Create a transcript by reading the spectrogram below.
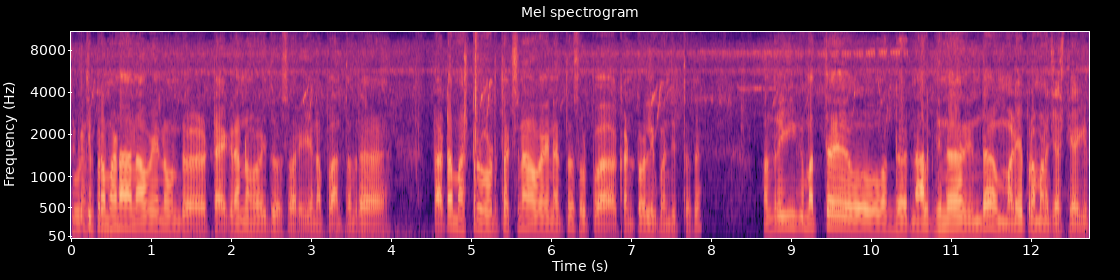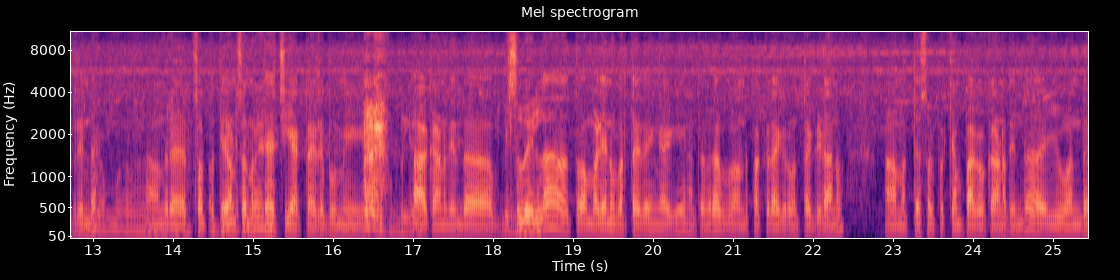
ಪೂರ್ತಿ ಪ್ರಮಾಣ ನಾವೇನು ಒಂದು ಟೈಗ್ರನ್ ಇದು ಸಾರಿ ಏನಪ್ಪ ಅಂತಂದ್ರೆ ಟಾಟಾ ಮಾಸ್ಟರ್ ಹೊಡೆದ ತಕ್ಷಣ ಅವೇನಾಯಿತು ಸ್ವಲ್ಪ ಕಂಟ್ರೋಲಿಗೆ ಬಂದಿತ್ತದು ಅಂದರೆ ಈಗ ಮತ್ತೆ ಒಂದು ನಾಲ್ಕು ದಿನದಿಂದ ಮಳೆ ಪ್ರಮಾಣ ಜಾಸ್ತಿ ಆಗಿದ್ದರಿಂದ ಅಂದರೆ ಸ್ವಲ್ಪ ತೇವಾಂಶ ಮತ್ತೆ ಹೆಚ್ಚಿಗೆ ಆಗ್ತಾ ಇದೆ ಭೂಮಿ. ಆ ಕಾರಣದಿಂದ ಬಿಸಿಲು ಇಲ್ಲ, ಅಥವಾ ಮಳೆನೂ ಬರ್ತಾ ಇದೆ. ಹಿಂಗಾಗಿ ಏನಂತಂದ್ರೆ ಒಂದು ಪಕ್ಕದಾಗಿರುವಂಥ ಗಿಡನೂ ಮತ್ತೆ ಸ್ವಲ್ಪ ಕೆಂಪಾಗೋ ಕಾರಣದಿಂದ ಈ ಒಂದು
